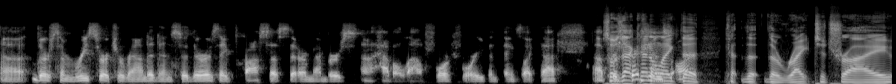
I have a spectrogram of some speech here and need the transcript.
uh, there's some research around it. And so there is a process that our members uh, have allowed for for even things like that. Uh, so is that kind of like are, the, the the right to try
